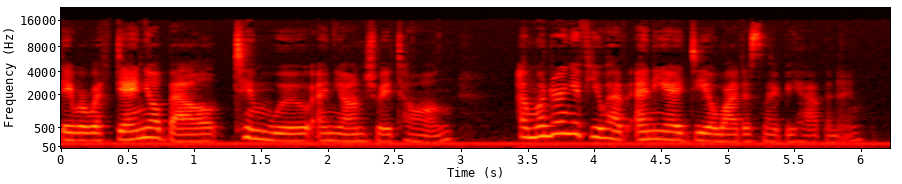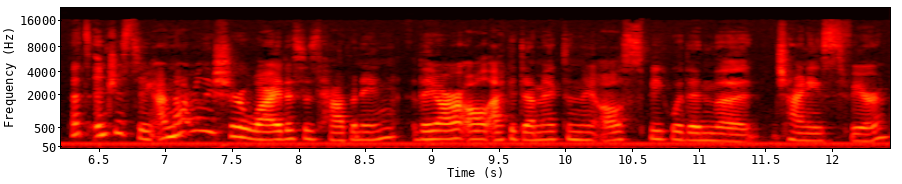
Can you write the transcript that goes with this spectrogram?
They were with Daniel Bell, Tim Wu, and Yan Xuetong. I'm wondering if you have any idea why this might be happening. That's interesting. I'm not really sure why this is happening. They are all academics and they all speak within the Chinese sphere.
